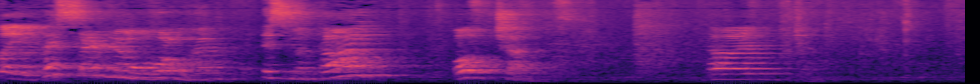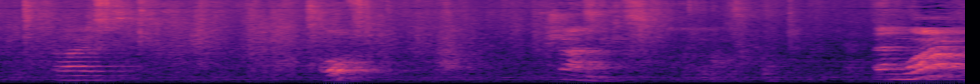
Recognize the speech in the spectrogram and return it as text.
طيب هسه عندنا موضوع مهم. اسمه types of channels types types of channels انواع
